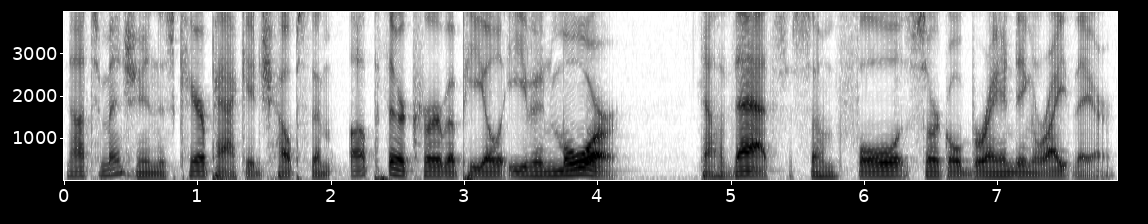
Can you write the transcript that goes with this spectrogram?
Not to mention, this care package helps them up their curb appeal even more. Now, that's some full circle branding right there.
